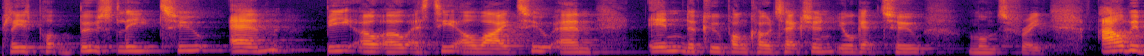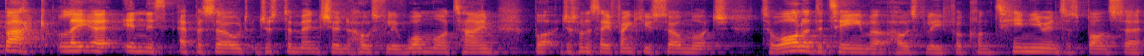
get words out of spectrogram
please put Boostly two M B O O S T L Y two M in the coupon code section. You'll get two months free. I'll be back later in this episode just to mention Hostfully one more time, but just want to say thank you so much to all of the team at Hostfully for continuing to sponsor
